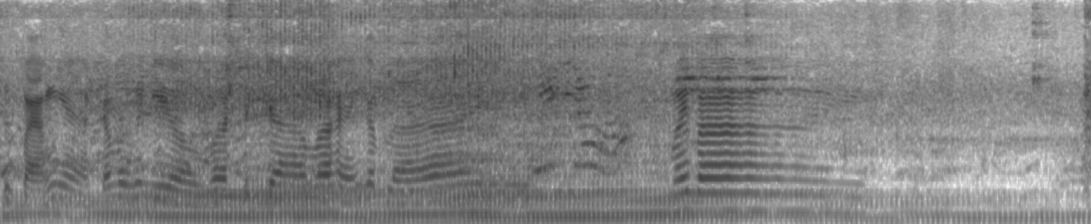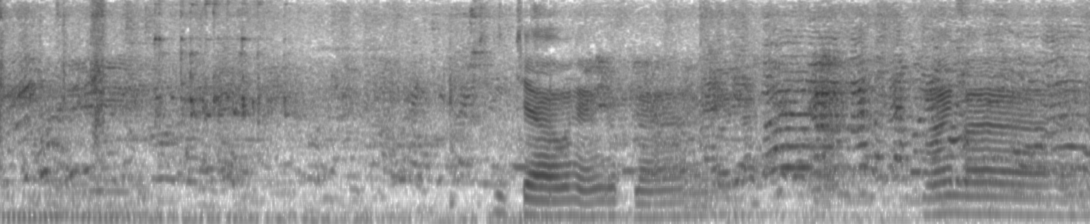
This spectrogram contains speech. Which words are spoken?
xuất bản nha. Cảm ơn rất nhiều và xin chào và hẹn gặp lại. Bye bye. chào và hẹn gặp lại. Bye bye.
